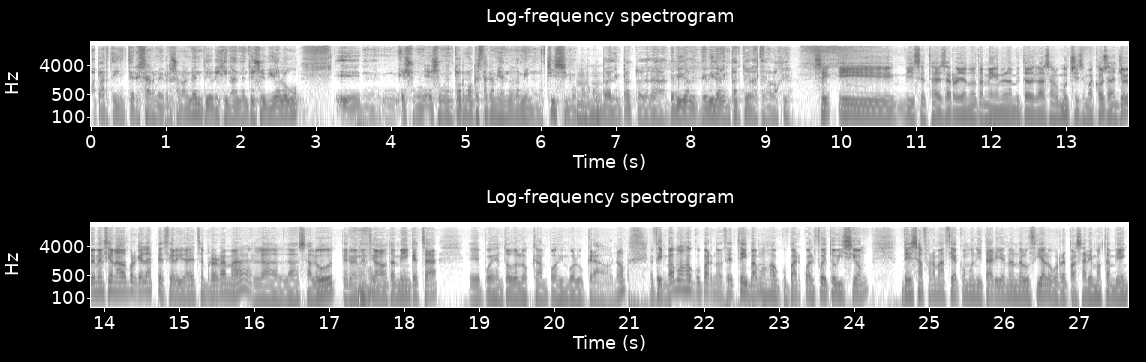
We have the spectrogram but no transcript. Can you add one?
aparte de interesarme personalmente, originalmente soy biólogo, eh, es, un, es, un, entorno que está cambiando también muchísimo por culpa del impacto de la, debido, al, debido al impacto de la tecnología. Sí, y, se está desarrollando también en el ámbito de la salud muchísimas cosas. Yo lo he mencionado porque es la especialidad de este programa, la, salud, pero he mencionado también que está eh, pues en todos los campos involucrados. ¿no? En fin, vamos a ocuparnos de este y vamos a ocupar cuál fue tu visión de esa farmacia comunitaria en Andalucía. Luego repasaremos también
